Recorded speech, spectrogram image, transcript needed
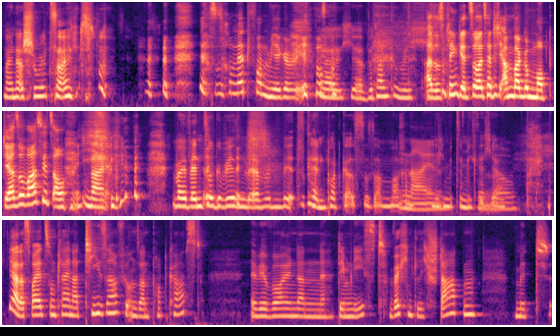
meiner Schulzeit. Das ist doch nett von mir gewesen. Ja, ich äh, bedanke mich. Also es klingt jetzt so, als hätte ich Amber gemobbt. Ja, so war es jetzt auch nicht. Nein, weil wenn es so gewesen wäre, würden wir jetzt keinen Podcast zusammen machen. Nein. Bin ich mir ziemlich genau. sicher. Ja, das war jetzt so ein kleiner Teaser für unseren Podcast. Äh, wir wollen dann demnächst wöchentlich starten mit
